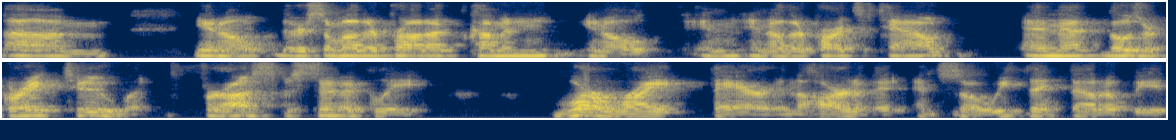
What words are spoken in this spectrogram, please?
Um, you know, there's some other product coming, you know, in, in other parts of town and that those are great too. But for us specifically, we're right there in the heart of it. And so we think that'll be a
